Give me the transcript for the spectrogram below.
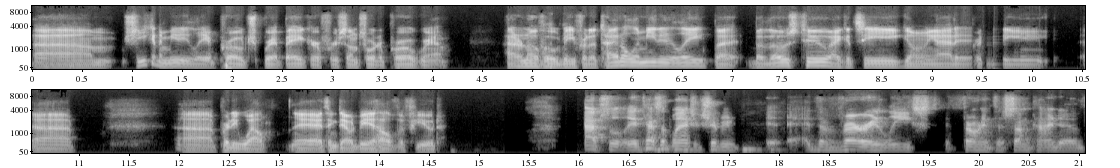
um, she can immediately approach Britt Baker for some sort of program. I don't know if it would be for the title immediately, but but those two I could see going at it pretty uh, uh, pretty well. I think that would be a hell of a feud. Absolutely, and Tessa Blanchard should be at the very least thrown into some kind of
